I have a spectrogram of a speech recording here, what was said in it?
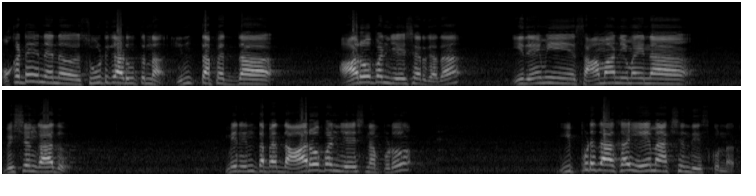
ఒకటే నేను సూటిగా అడుగుతున్నా ఇంత పెద్ద ఆరోపణ చేశారు కదా ఇదేమి సామాన్యమైన విషయం కాదు. మీరు ఇంత పెద్ద ఆరోపణ చేసినప్పుడు ఇప్పుడు దాకా ఏం యాక్షన్ తీసుకున్నారు?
